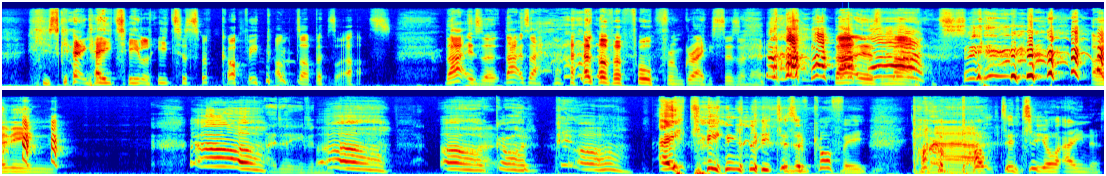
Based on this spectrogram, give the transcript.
he's getting eighteen liters of coffee pumped up his ass. That is a that is a hell of a fall from grace, isn't it? That is mad. I mean, Oh, I don't even. Ah. oh, oh, God. Oh. 18 litres of coffee. Pumped into your anus.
